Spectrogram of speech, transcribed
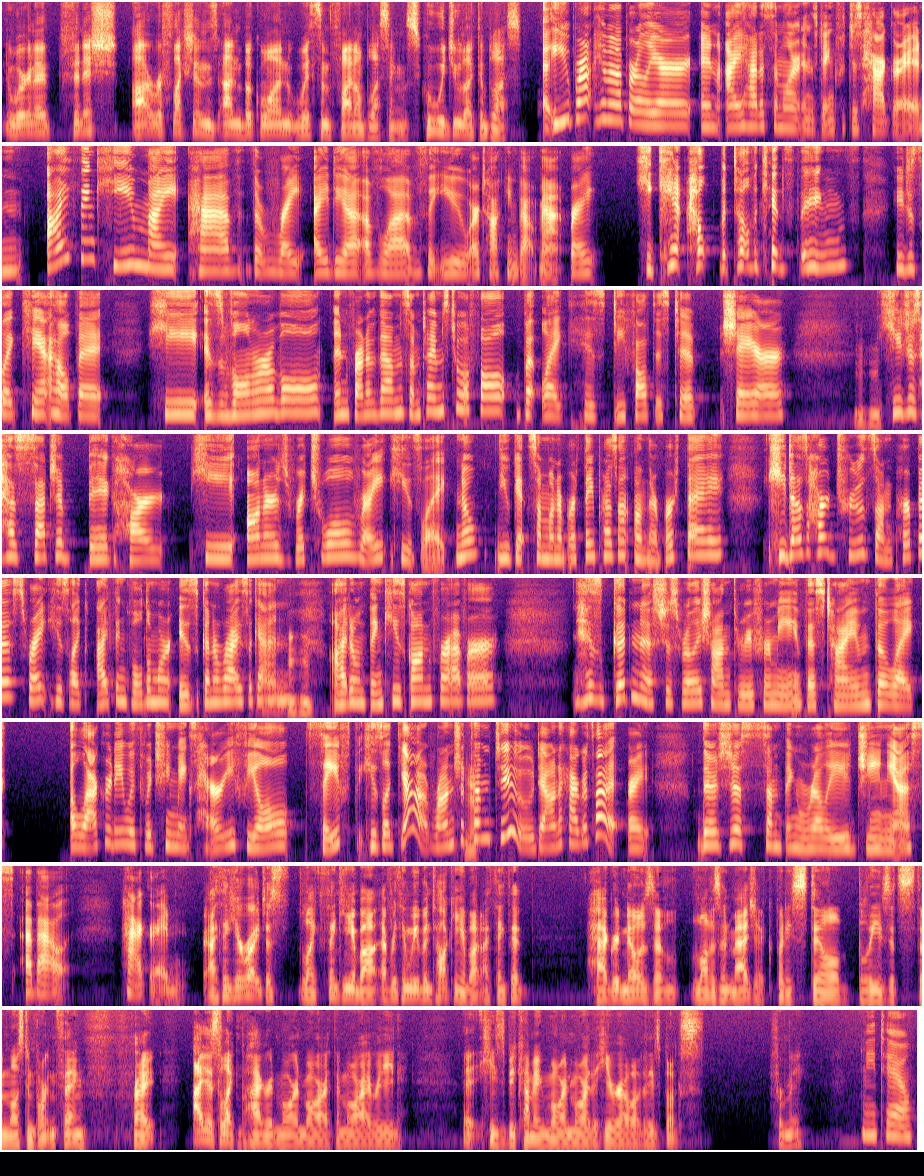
We're going to finish our reflections on book one with some final blessings. Who would you like to bless? Uh, you brought him up earlier, and I had a similar instinct, which is Hagrid. I think he might have the right idea of love that you are talking about, Matt, right? He can't help but tell the kids things. He just like can't help it. He is vulnerable in front of them, sometimes to a fault, but like his default is to share. Mm-hmm. He just has such a big heart. He honors ritual, right? He's like, no, you get someone a birthday present on their birthday. He does hard truths on purpose, right? He's like, I think Voldemort is going to rise again. Mm-hmm. I don't think he's gone forever. His goodness just really shone through for me this time. The like alacrity with which he makes Harry feel safe. He's like, yeah, Ron should yep. come too down to Hagrid's hut, right? There's just something really genius about Hagrid. I think you're right. Just like thinking about everything we've been talking about, I think that Hagrid knows that love isn't magic, but he still believes it's the most important thing, right? I just like Hagrid more and more the more I read. Uh, he's becoming more and more the hero of these books for me. Me too.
